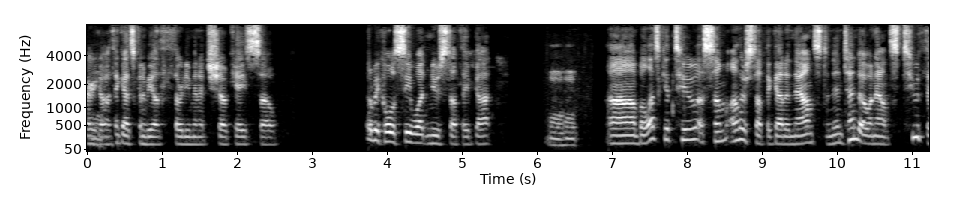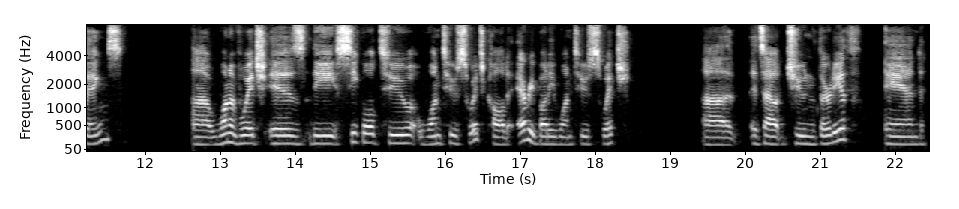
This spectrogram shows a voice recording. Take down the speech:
there you go. I think that's going to be a 30 minute showcase. So it'll be cool to see what new stuff they've got. Mhm. Uh, but let's get to uh, some other stuff that got announced. Nintendo announced two things. Uh, one of which is the sequel to One Two Switch called Everybody One Two Switch. Uh, it's out June 30th, and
